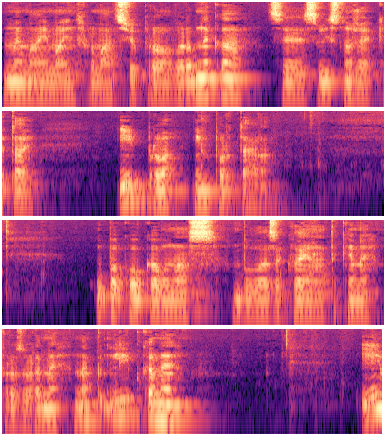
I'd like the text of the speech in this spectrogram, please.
ми маємо інформацію про виробника, це, звісно ж, Китай, і про імпортера. Упаковка у нас була заклеєна такими прозорими наліпками. І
